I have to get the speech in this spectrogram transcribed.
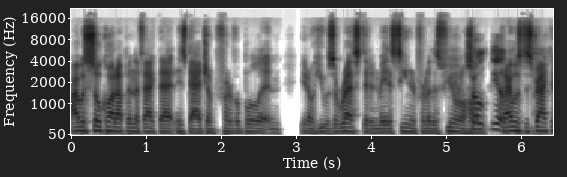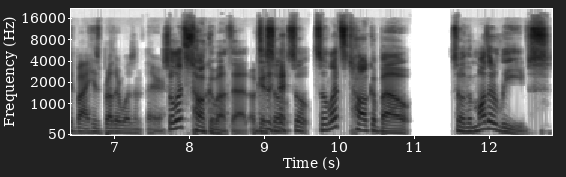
I was so caught up in the fact that his dad jumped in front of a bullet, and you know he was arrested and made a scene in front of this funeral So, home. yeah. that I was distracted by his brother wasn't there. So let's talk about that. Okay, so so so let's talk about. So the mother leaves.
